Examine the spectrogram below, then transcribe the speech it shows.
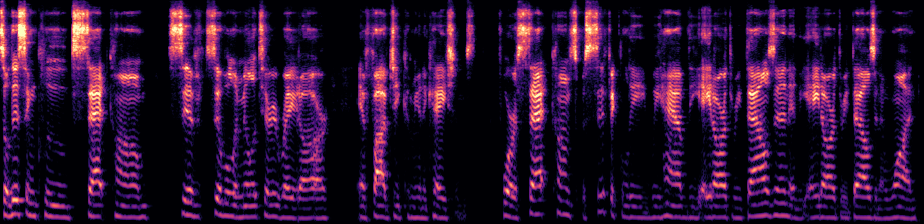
So this includes SATCOM, civ- civil and military radar, and 5G communications. For SATCOM specifically, we have the ADAR3000 and the ADAR3001.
